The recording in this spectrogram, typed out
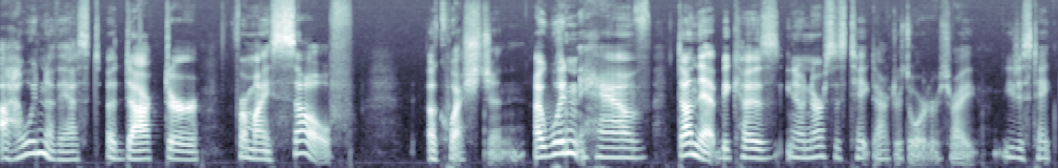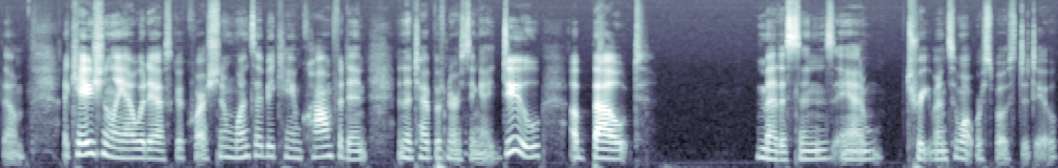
I wouldn't have asked a doctor for myself a question. I wouldn't have done that because, you know, nurses take doctor's orders, right? You just take them. Occasionally, I would ask a question once I became confident in the type of nursing I do about medicines and treatments and what we're supposed to do.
